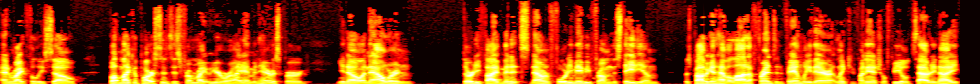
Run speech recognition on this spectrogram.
and rightfully so. But Micah Parsons is from right here where I am in Harrisburg, you know, an hour and 35 minutes, an hour and 40 maybe from the stadium. Was probably going to have a lot of friends and family there at Lincoln Financial Field Saturday night.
